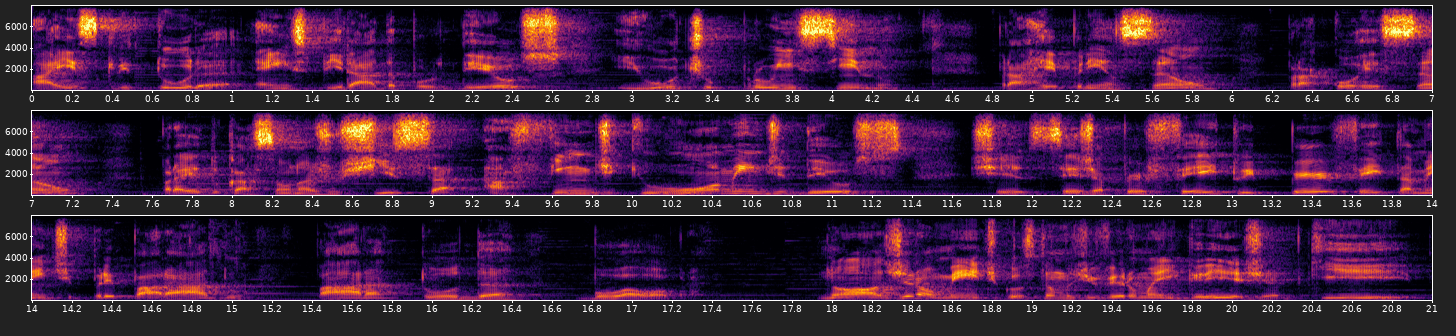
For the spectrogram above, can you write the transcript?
a escritura é inspirada por Deus e útil para o ensino para repreensão, para correção, para educação na justiça, a fim de que o homem de Deus seja perfeito e perfeitamente preparado para toda boa obra. Nós geralmente gostamos de ver uma igreja que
